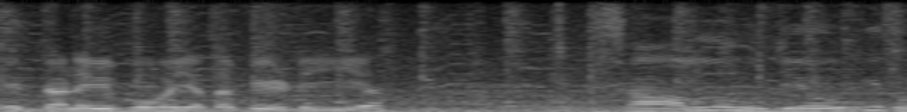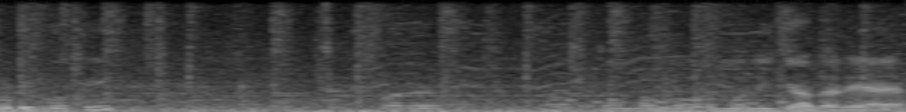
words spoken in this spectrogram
ਇਦਾਂ ਨਹੀਂ ਵੀ ਬਹੁਤ ਜ਼ਿਆਦਾ ਭੀੜ ਹੀ ਆ। ਸ਼ਾਮ ਨੂੰ ਹੁੰਦੀ ਹੋਊਗੀ ਥੋੜੀ ਬਹੁਤੀ, ਪਰ ਤਾਂ ਨਾਰਮਲ ਹੀ ਚੱਲ ਰਿਹਾ ਆ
